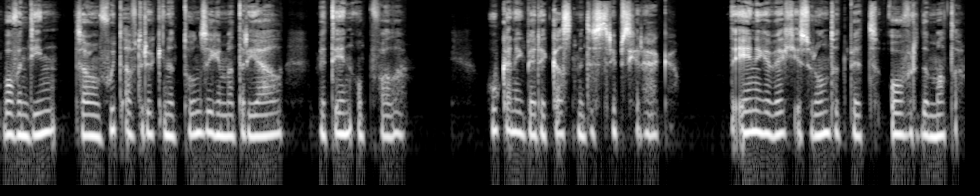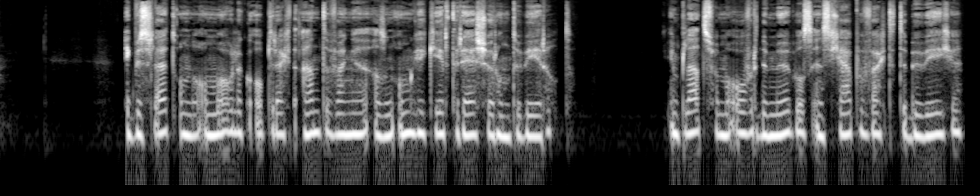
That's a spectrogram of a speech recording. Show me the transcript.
Bovendien zou een voetafdruk in het tonzige materiaal meteen opvallen. Hoe kan ik bij de kast met de strips geraken? De enige weg is rond het bed, over de matten. Ik besluit om de onmogelijke opdracht aan te vangen als een omgekeerd reisje rond de wereld. In plaats van me over de meubels en schapenvachten te bewegen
